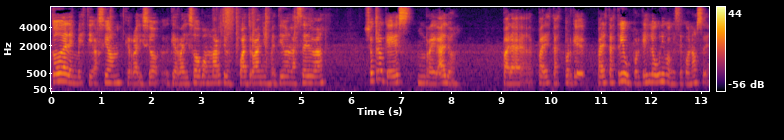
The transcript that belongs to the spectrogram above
toda la investigación que realizó, que realizó Bon Martius cuatro años metido en la selva, yo creo que es un regalo para, para estas, porque, para estas tribus, porque es lo único que se conoce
